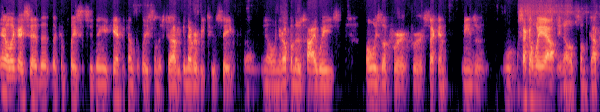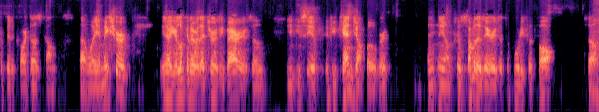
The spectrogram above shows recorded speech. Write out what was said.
you know, like I said, the, the complacency thing, you can't become complacent in this job. You can never be too safe. Um, you know, when you're up on those highways, always look for, for a second means of second way out, you know, if some, God forbid, a car does come that way and make sure, you know, you're looking over that Jersey barrier. So you, you see if, if you can jump over it and, you know, because some of those areas, it's a 40 foot fall. So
